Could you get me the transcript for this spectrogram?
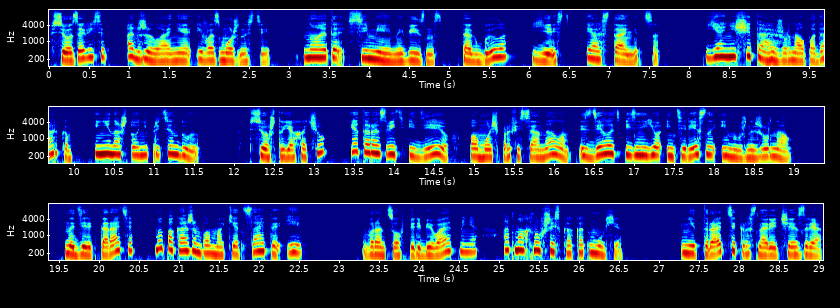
Все зависит от желания и возможностей. Но это семейный бизнес. Так было, есть и останется. Я не считаю журнал подарком и ни на что не претендую. Все, что я хочу, это развить идею, помочь профессионалам, сделать из нее интересный и нужный журнал. На директорате мы покажем вам макет сайта и... Воронцов перебивает меня, отмахнувшись как от мухи. Не тратьте красноречие зря.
